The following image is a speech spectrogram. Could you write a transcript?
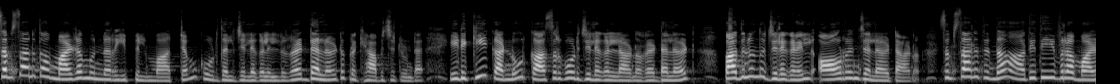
സംസ്ഥാനത്ത് മഴ മുന്നറിയിപ്പിൽ മാറ്റം കൂടുതൽ ജില്ലകളിൽ റെഡ് അലർട്ട് പ്രഖ്യാപിച്ചിട്ടുണ്ട്. ഇടുക്കി കണ്ണൂർ കാസർഗോഡ് ജില്ലകളിലാണ് റെഡ് അലർട്ട്. പതിനൊന്ന് ജില്ലകളിൽ ഓറഞ്ച് അലർട്ടാണ് സംസ്ഥാനത്ത് ഇന്ന് അതിതീവ്ര മഴ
